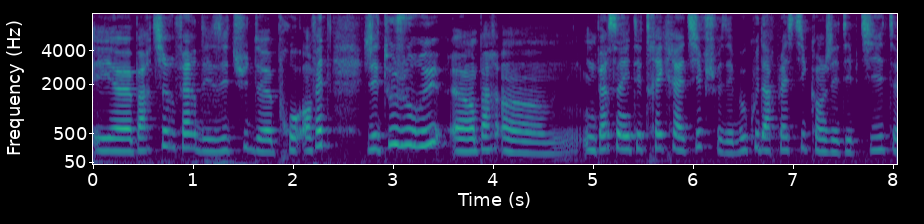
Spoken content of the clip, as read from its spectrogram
et euh, partir faire des études euh, pro. En fait, j'ai toujours eu un, un, une personnalité très créative. Je faisais beaucoup d'art plastique quand j'étais petite.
